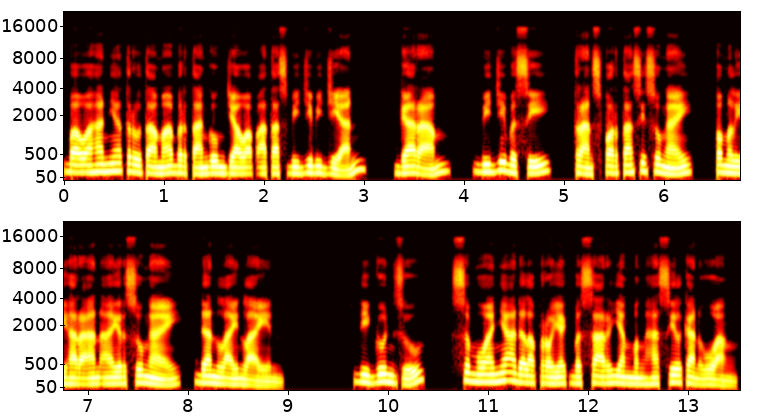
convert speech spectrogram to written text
Bawahannya terutama bertanggung jawab atas biji-bijian, garam, biji besi, transportasi sungai, pemeliharaan air sungai, dan lain-lain. Di Gunzu, semuanya adalah proyek besar yang menghasilkan uang.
